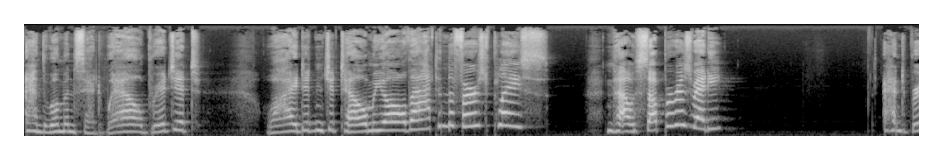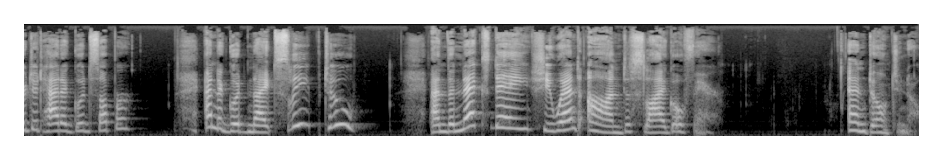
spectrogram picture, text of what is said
And the woman said, Well, Bridget, Why didn't you tell me all that in the first place? Now supper is ready. And Bridget had a good supper, and a good night's sleep, too. And the next day she went on to Sligo Fair. And don't you know,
